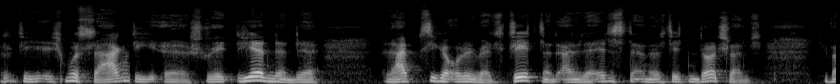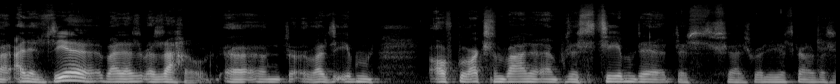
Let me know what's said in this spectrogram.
die, ich muss sagen, die äh, Studierenden der Leipziger Universität sind eine der ältesten Universitäten Deutschlands. Die waren alle sehr bei der Sache, äh, und, weil sie eben aufgewachsen waren in einem System der, des, ja, ich überlege jetzt gerade, was.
